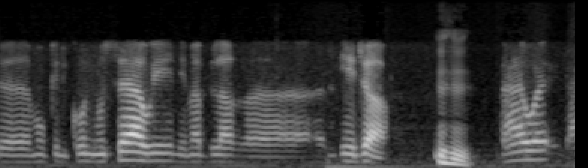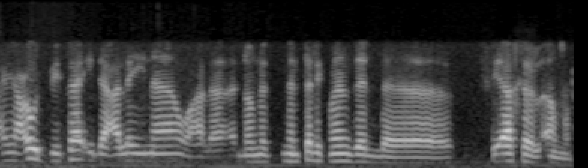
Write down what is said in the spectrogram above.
ممكن يكون مساوي لمبلغ الإيجار. فهو يعود بفائدة علينا وعلى أنه نمتلك منزل آه، في آخر الأمر.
